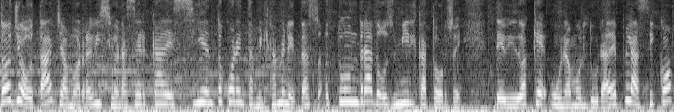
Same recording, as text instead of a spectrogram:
Toyota llamó a revisión a cerca de 140 mil camionetas Tundra 2014 debido a que una moldura de plástico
